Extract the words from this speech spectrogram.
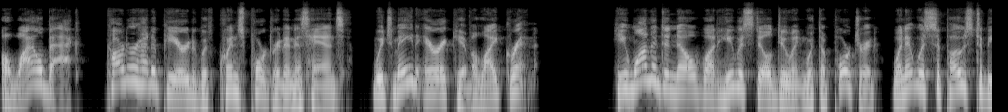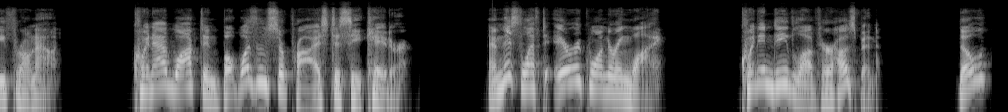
A while back, Carter had appeared with Quinn's portrait in his hands, which made Eric give a light grin. He wanted to know what he was still doing with the portrait when it was supposed to be thrown out. Quinn had walked in but wasn't surprised to see Carter. And this left Eric wondering why. Quinn indeed loved her husband. Though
